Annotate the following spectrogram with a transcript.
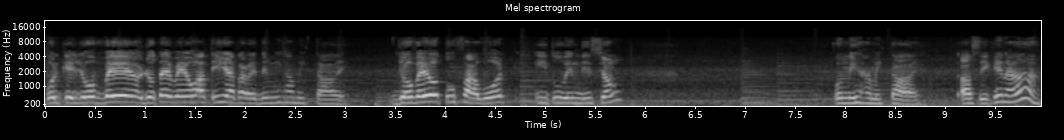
Porque yo veo, yo te veo a ti a través de mis amistades. Yo veo tu favor y tu bendición con mis amistades. Así que nada,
